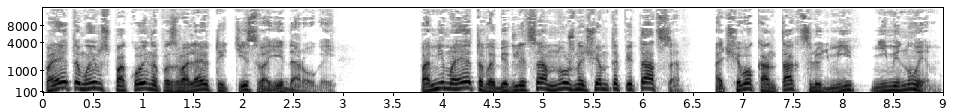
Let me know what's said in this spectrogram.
Поэтому им спокойно позволяют идти своей дорогой. Помимо этого, беглецам нужно чем-то питаться, отчего контакт с людьми неминуем.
